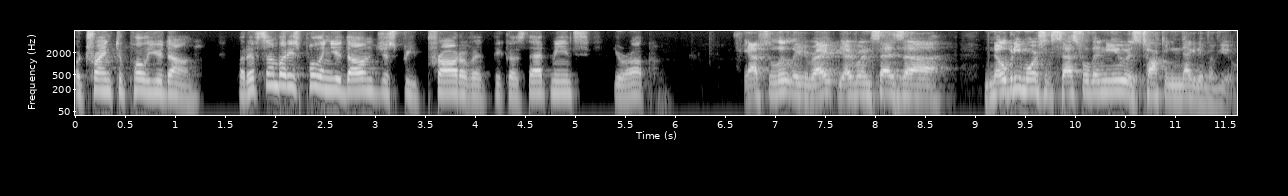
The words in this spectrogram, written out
or trying to pull you down. But if somebody's pulling you down, just be proud of it because that means you're up. Yeah, absolutely, right? Everyone says uh, nobody more successful than you is talking negative of you.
